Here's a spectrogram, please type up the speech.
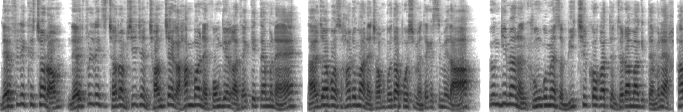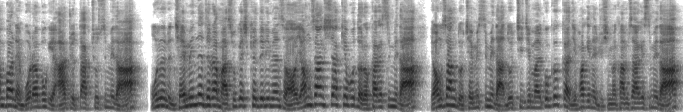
넷플릭스처럼 넷플릭스처럼 시즌 전체가 한 번에 공개가 됐기 때문에 날 잡아서 하루 만에 전부 다 보시면 되겠습니다. 끊기면은 궁금해서 미칠 것 같은 드라마기 때문에 한 번에 몰아보기 아주 딱 좋습니다. 오늘은 재밌는 드라마 소개시켜드리면서 영상 시작해보도록 하겠습니다. 영상도 재밌습니다. 놓치지 말고 끝까지 확인해주시면 감사하겠습니다.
